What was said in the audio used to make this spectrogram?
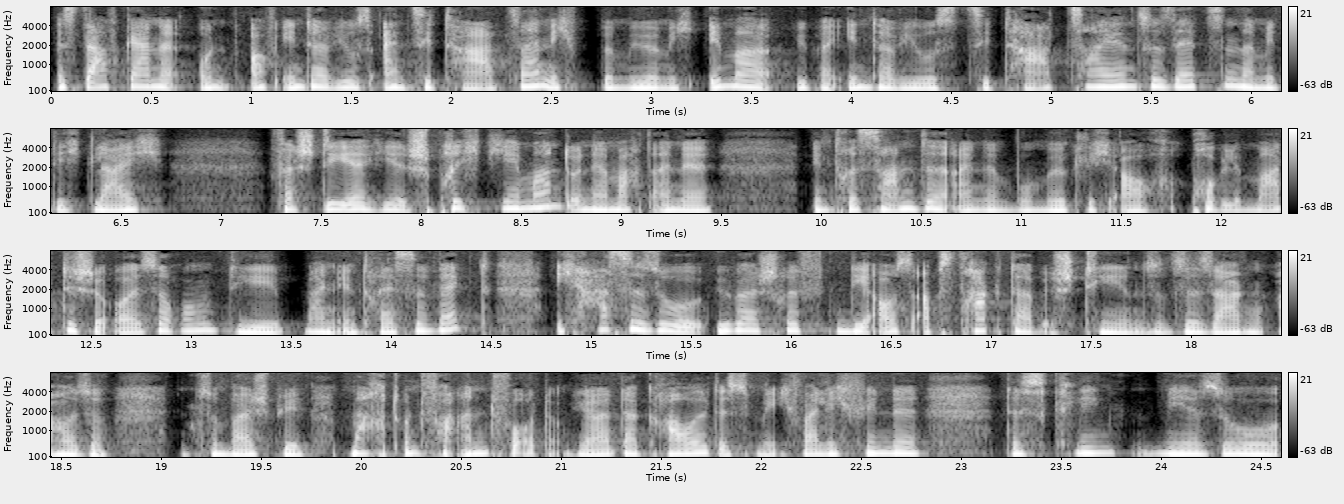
Es darf gerne und auf Interviews ein Zitat sein. Ich bemühe mich immer über Interviews Zitatzeilen zu setzen, damit ich gleich verstehe, hier spricht jemand und er macht eine interessante, eine womöglich auch problematische Äußerung, die mein Interesse weckt. Ich hasse so Überschriften, die aus abstrakter bestehen, sozusagen, also zum Beispiel Macht und Verantwortung. Ja, da grault es mich, weil ich finde, das klingt mir so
